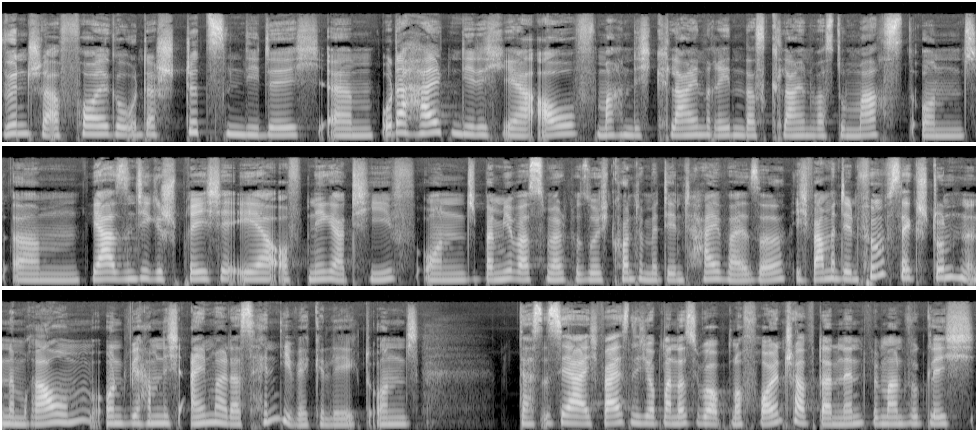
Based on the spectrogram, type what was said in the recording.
Wünsche, Erfolge, unterstützen die dich ähm, oder halten die dich eher auf, machen dich klein, reden das klein, was du machst? Und ähm, ja, sind die Gespräche eher oft negativ? Und bei mir war es zum Beispiel so, ich konnte mit denen teilweise, ich war mit den fünf, sechs Stunden in einem Raum und wir haben nicht einmal das Handy weggelegt. Und das ist ja, ich weiß nicht, ob man das überhaupt noch Freundschaft dann nennt, wenn man wirklich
